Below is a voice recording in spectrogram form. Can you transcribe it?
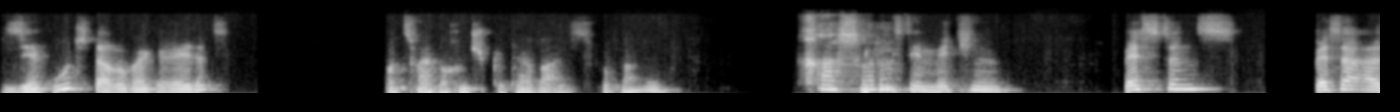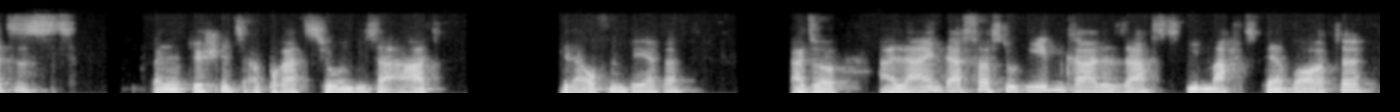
sehr gut darüber geredet, und zwei Wochen später war alles vorbei. Krass, oder? Ging dem Mädchen bestens, besser als es bei der Durchschnittsoperation dieser Art gelaufen wäre. Also allein das, was du eben gerade sagst, die Macht der Worte,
